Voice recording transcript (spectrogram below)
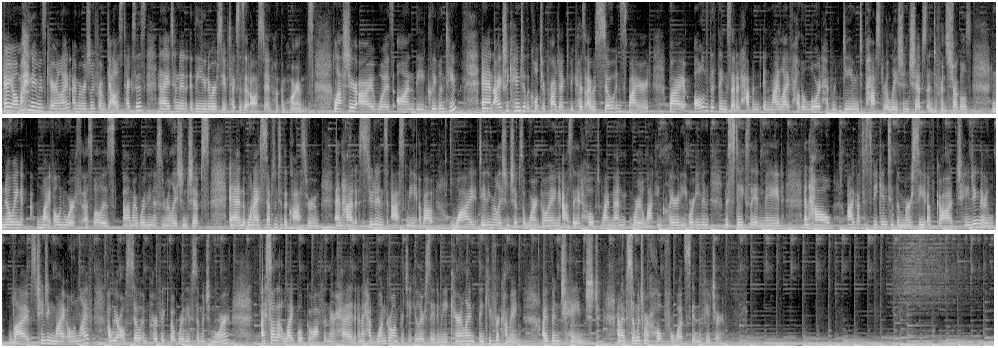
Hey y'all, my name is Caroline. I'm originally from Dallas, Texas, and I attended the University of Texas at Austin, Hook'em Horns. Last year I was on the Cleveland team, and I actually came to the Culture Project because I was so inspired by all of the things that had happened in my life, how the Lord had redeemed past relationships and different struggles, knowing my own worth as well as uh, my worthiness in relationships. And when I stepped into the classroom and had students ask me about why dating relationships weren't going as they had hoped, why men were lacking clarity or even mistakes they had made, and how I got to speak into the mercy of God, changing their lives, changing my own life, how we are all so imperfect but worthy of so much more. I saw that light bulb go off in their head and I had one girl in particular say to me, Caroline, thank you for coming. I've been changed and I have so much more hope for what's in the future.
